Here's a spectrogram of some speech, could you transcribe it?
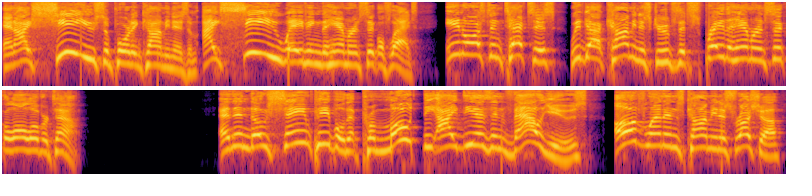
And I see you supporting communism. I see you waving the hammer and sickle flags. In Austin, Texas, we've got communist groups that spray the hammer and sickle all over town. And then those same people that promote the ideas and values of Lenin's communist Russia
